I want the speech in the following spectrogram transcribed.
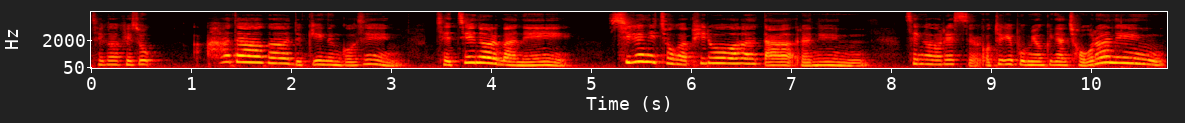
제가 계속 하다가 느끼는 것은 제 채널만의 시그니처가 필요하다라는 생각을 했어요. 어떻게 보면 그냥 저라는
